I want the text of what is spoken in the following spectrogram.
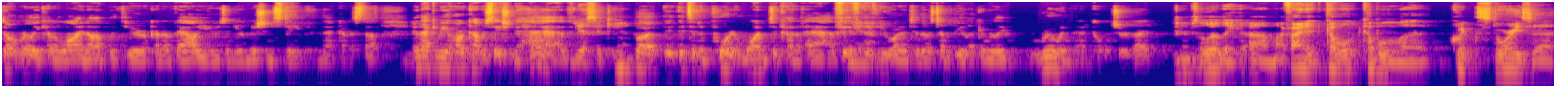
don't really kind of line up with your kind of values and your mission statement and that kind of stuff. And that can be a hard conversation to have Yes, it can. but it, it's an important one to kind of have if, Yeah. if you run into those type of people that can really ruin that culture, right? Absolutely. Um, I find a couple couple uh, quick stories. Uh,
